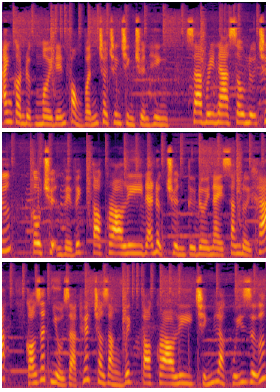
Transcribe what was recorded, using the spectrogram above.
Anh còn được mời đến phỏng vấn cho chương trình truyền hình Sabrina Show nữa chứ. Câu chuyện về Victor Crowley đã được truyền từ đời này sang đời khác. Có rất nhiều giả thuyết cho rằng Victor Crowley chính là quỹ dữ,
